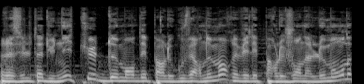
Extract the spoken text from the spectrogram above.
Résultat d'une étude demandée par le gouvernement, révélée par le journal Le Monde.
